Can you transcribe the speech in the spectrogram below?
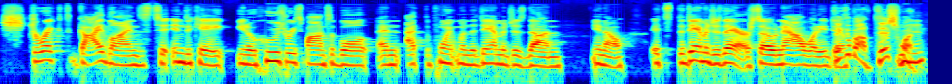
strict guidelines to indicate, you know, who's responsible. And at the point when the damage is done, you know, it's the damage is there. So now what do you do? Think about this one. Mm-hmm.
